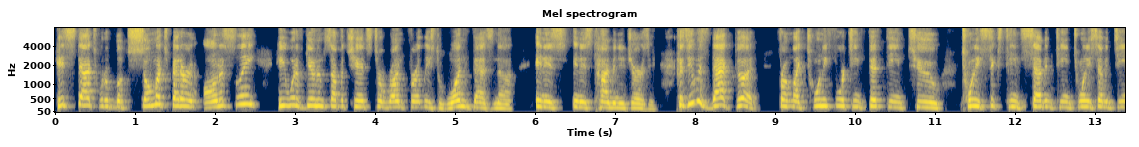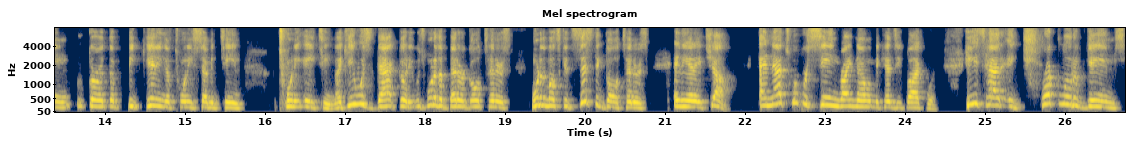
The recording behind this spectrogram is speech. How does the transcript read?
his stats would have looked so much better. And honestly, he would have given himself a chance to run for at least one Vezina in his in his time in New Jersey because he was that good from like 2014 15 to 2016 17 2017 or at the beginning of 2017 2018 like he was that good he was one of the better goaltenders one of the most consistent goaltenders in the nhl and that's what we're seeing right now with mackenzie blackwood he's had a truckload of games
